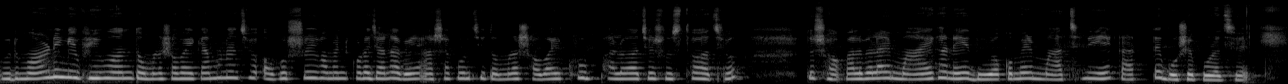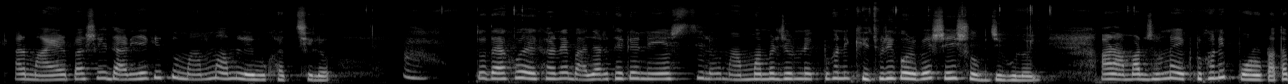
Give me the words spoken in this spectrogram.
গুড মর্নিং এভরিওয়ান তোমরা সবাই কেমন আছো? অবশ্যই কমেন্ট করে জানাবে। আশা করছি তোমরা সবাই খুব ভালো আছো, সুস্থ আছো। তো সকালবেলায় মা এখানে দু রকমের মাছ নিয়ে কাটতে বসে পড়েছে। আর মায়ের পাশেই দাঁড়িয়ে কিন্তু মাম্মাম লেবু খাচ্ছিল। তো দেখো, এখানে বাজার থেকে নিয়ে এসেছিল। মাম্মামের জন্য একটুখানি খিচুড়ি করবে সেই সবজিগুলোই। আর আমার জন্য একটুখানি পরোটা। তা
